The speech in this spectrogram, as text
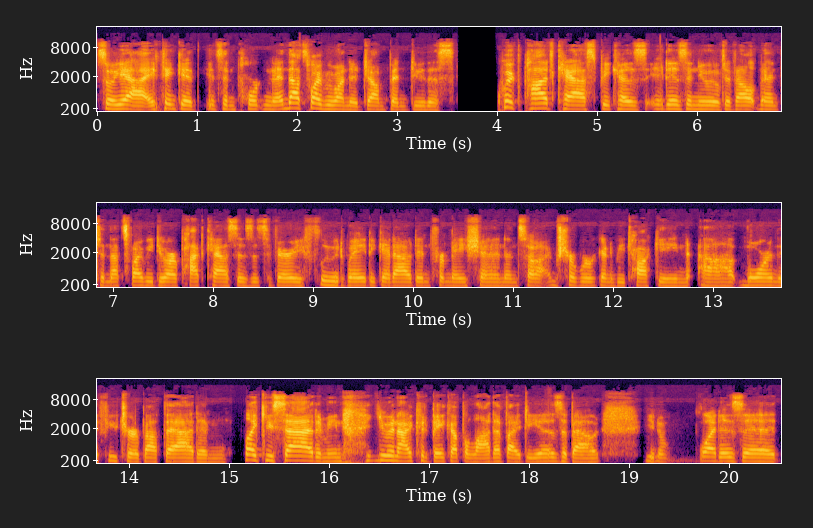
so yeah i think it, it's important. And that's why we wanted to jump and do this quick podcast because it is a new development and that's why we do our podcast is it's a very fluid way to get out information. And so i'm sure we're going to be talking uh, more in the future about that. And like you said i mean you and i could make up a lot of ideas about you know what is it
